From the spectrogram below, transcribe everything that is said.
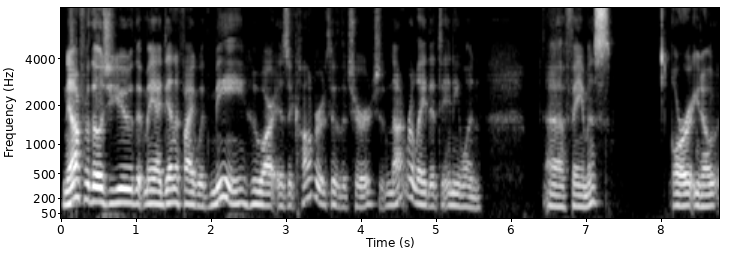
Now, for those of you that may identify with me, who are as a convert to the church, not related to anyone uh, famous, or you know,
